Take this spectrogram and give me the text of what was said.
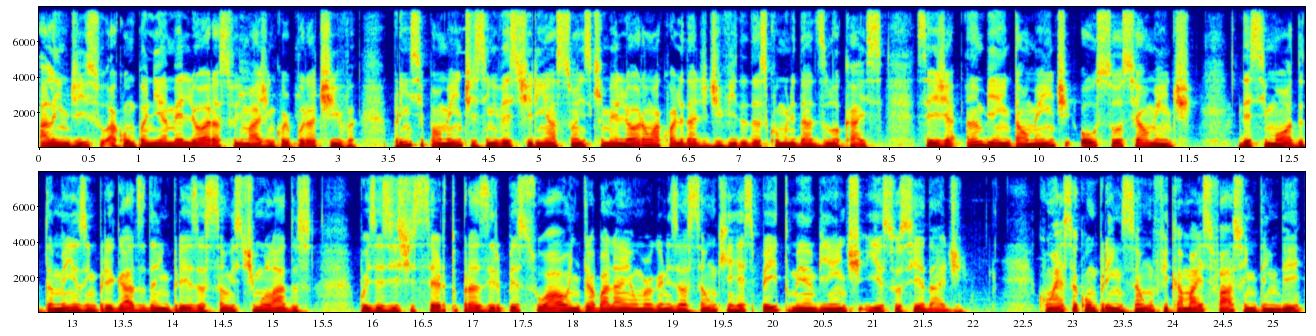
Além disso, a companhia melhora a sua imagem corporativa, principalmente se investir em ações que melhoram a qualidade de vida das comunidades locais, seja ambientalmente ou socialmente. Desse modo, também os empregados da empresa são estimulados, pois existe certo prazer pessoal em trabalhar em uma organização que respeita o meio ambiente e a sociedade. Com essa compreensão, fica mais fácil entender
